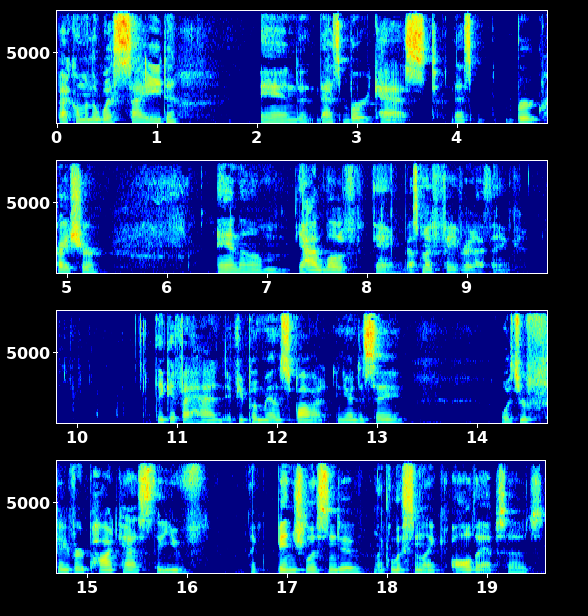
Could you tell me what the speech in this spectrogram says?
back home on the west side. And that's Bertcast. That's Bert Kreischer. And um, yeah, I love, dang, that's my favorite, I think. I think if I had, if you put me on the spot and you had to say, what's your favorite podcast that you've like binge listened to, like listen like all the episodes?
